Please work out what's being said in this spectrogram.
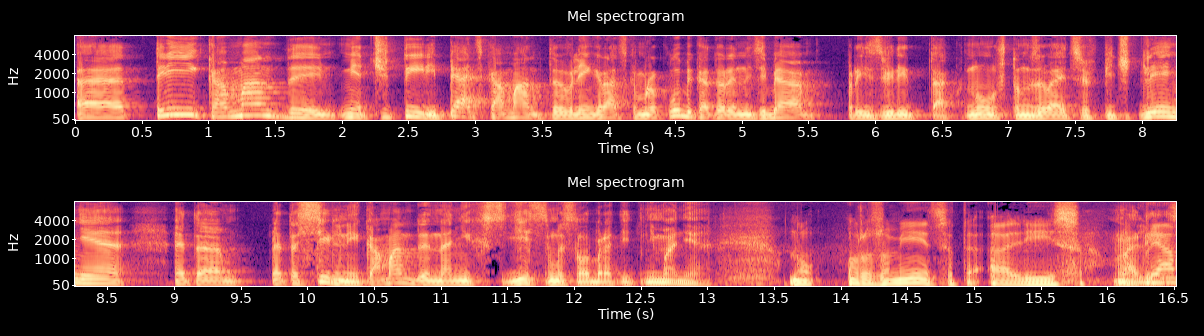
Э, Три команды, нет, четыре, пять команд в Ленинградском рок-клубе, которые на тебя произвели так, ну, что называется, впечатление. Это, это сильные команды, на них есть смысл обратить внимание. Ну, разумеется, это Алиса. Ну, Алиса. Прям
